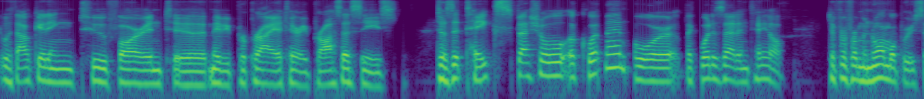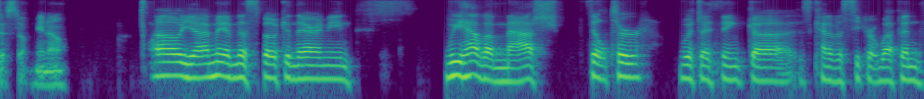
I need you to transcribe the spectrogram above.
without getting too far into maybe proprietary processes. Does it take special equipment, or like what does that entail? Different from a normal brew system, you know? Oh yeah, I may have misspoken there. I mean, we have a mash filter which I think uh, is kind of a secret weapon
